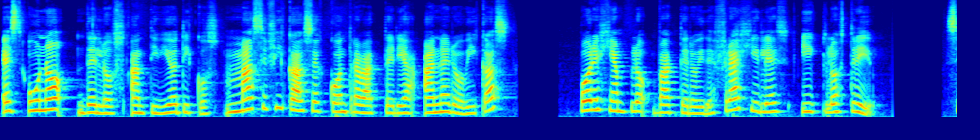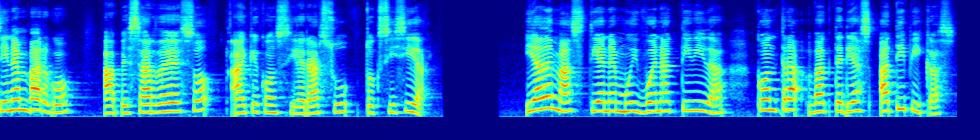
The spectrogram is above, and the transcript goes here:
Es uno de los antibióticos más eficaces contra bacterias anaeróbicas, por ejemplo, bacteroides frágiles y Clostridium. Sin embargo, a pesar de eso, hay que considerar su toxicidad. Y además tiene muy buena actividad contra bacterias atípicas,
